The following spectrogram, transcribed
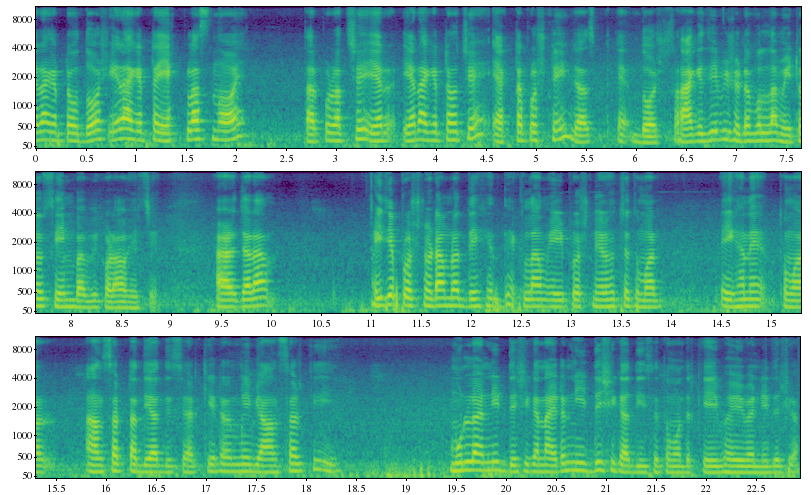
এর আগেরটাও দশ, এর আগেরটা এক প্লাস নয়, তারপর হচ্ছে এর এর আগেরটা হচ্ছে একটা প্রশ্নেই জাস্ট দশ। আগে যে বিষয়টা বললাম, এটাও সেমভাবে করা হয়েছে। আর যারা এই যে প্রশ্নটা আমরা দেখে, দেখলাম, এই প্রশ্নের হচ্ছে তোমার এইখানে তোমার আনসারটা দেওয়া দিছে আর কি। এটা মেবি আনসার কি? মূল্যায়ন নির্দেশিকা, না, এটা নির্দেশিকা দিয়েছে তোমাদেরকে, এইভাবে এবার নির্দেশিকা।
